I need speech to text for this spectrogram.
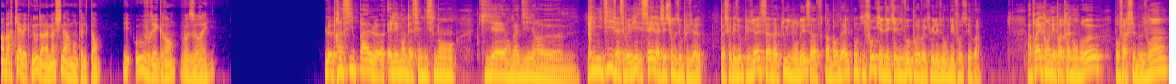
embarquez avec nous dans la machine à remonter le temps et ouvrez grand vos oreilles. Le principal euh, élément de l'assainissement qui est, on va dire, euh, primitif, assez primitif, c'est la gestion des eaux pluviales. Parce que les eaux pluviales, ça va tout inonder, ça va foutre un bordel. Donc il faut qu'il y ait des caniveaux pour évacuer les eaux ou des fossés, voilà. Après, quand on n'est pas très nombreux pour faire ses besoins,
